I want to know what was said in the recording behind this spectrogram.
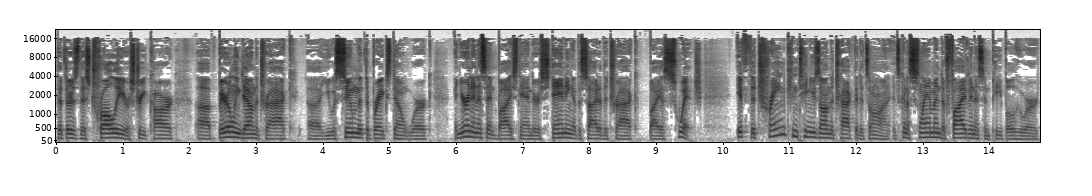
that there's this trolley or streetcar uh, barreling down the track. Uh, you assume that the brakes don't work, and you're an innocent bystander standing at the side of the track by a switch. If the train continues on the track that it's on, it's going to slam into five innocent people who are,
